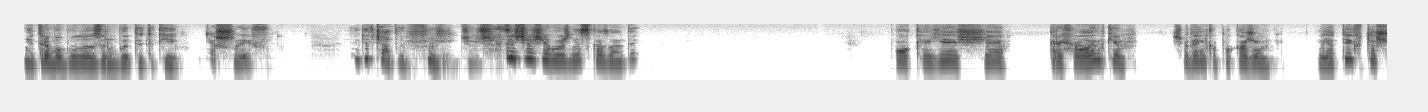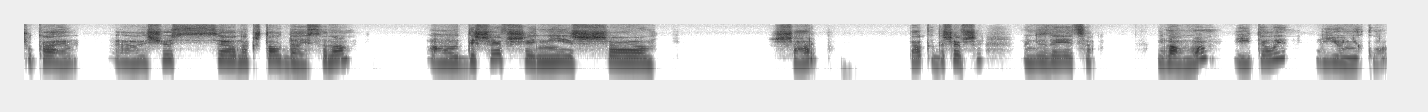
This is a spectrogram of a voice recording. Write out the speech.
і треба було зробити такий шлейф. Ну, Дівчата, що ще можна сказати? Поки є ще три хвилинки, швиденько покажу. Для тих, хто шукає е, щось е, на кшталт Дайсона, а, дешевше, ніж а, Sharp, так, дешевше, мені здається, Gamma, Italy, Unico.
